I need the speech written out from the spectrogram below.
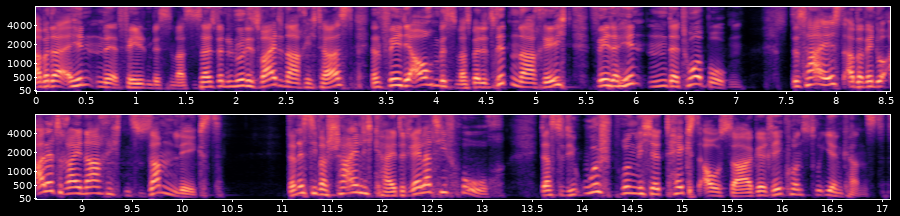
Aber da hinten fehlt ein bisschen was. Das heißt, wenn du nur die zweite Nachricht hast, dann fehlt dir auch ein bisschen was. Bei der dritten Nachricht fehlt da hinten der Torbogen. Das heißt, aber wenn du alle drei Nachrichten zusammenlegst, dann ist die Wahrscheinlichkeit relativ hoch, dass du die ursprüngliche Textaussage rekonstruieren kannst.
